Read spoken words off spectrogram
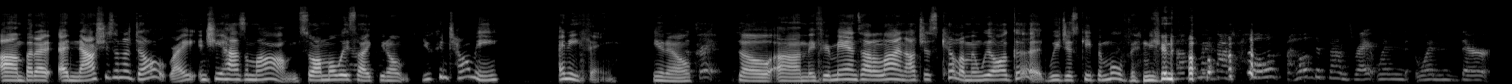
Um, but I and now she's an adult, right? And she has a mom. So I'm always Yeah. like, you know, you can tell me anything, you know. Right. So um if your man's out of line, I'll just kill him and we all good. We just keep it moving, you know. Oh my gosh, hold hold the phones, right? When when their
